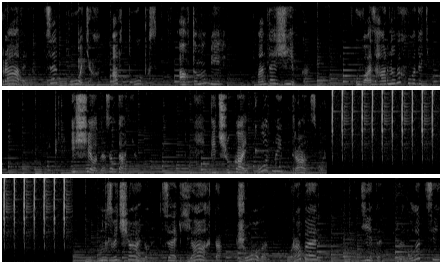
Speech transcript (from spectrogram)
Правильно, це потяг, автобус, автомобіль, вантажівка. У вас гарно виходить. І ще одне завдання. Відшукай водний транспорт. Ну, звичайно, це яхта, човен, корабель. Діти, ви молодці,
